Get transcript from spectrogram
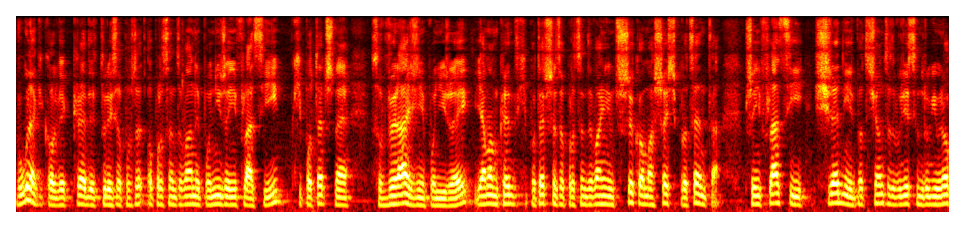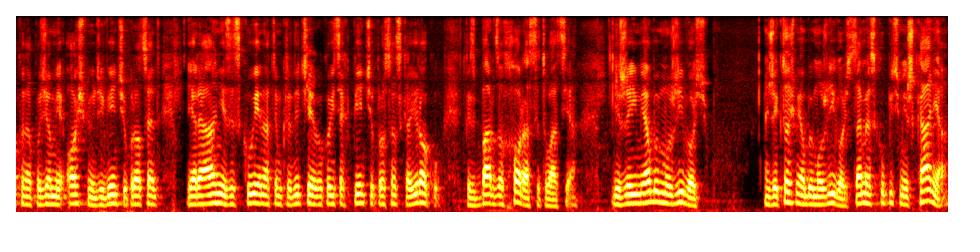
w ogóle jakikolwiek kredyt, który jest oprocentowany poniżej inflacji, hipoteczne są wyraźnie poniżej. Ja mam kredyt hipoteczny z oprocentowaniem 3,6%. Przy inflacji średniej w 2022 roku na poziomie 8-9%, ja realnie zyskuję na tym kredycie w okolicach 5% w skali roku. To jest bardzo chora sytuacja. Jeżeli miałbym możliwość jeżeli ktoś miałby możliwość zamiast kupić mieszkania,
